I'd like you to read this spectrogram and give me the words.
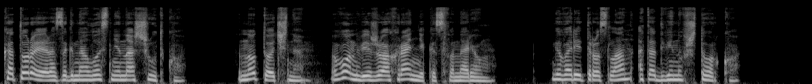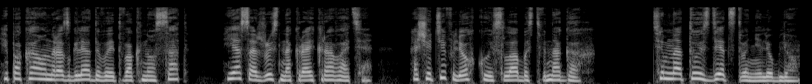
которое разогналось не на шутку. «Ну точно, вон вижу охранника с фонарем, говорит Руслан, отодвинув шторку. И пока он разглядывает в окно сад, я сажусь на край кровати — ощутив легкую слабость в ногах. Темноту с детства не люблю.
